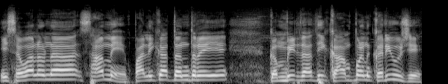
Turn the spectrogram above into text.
એ સવાલોના સામે પાલિકા તંત્રએ ગંભીરતાથી કામ પણ કર્યું છે.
